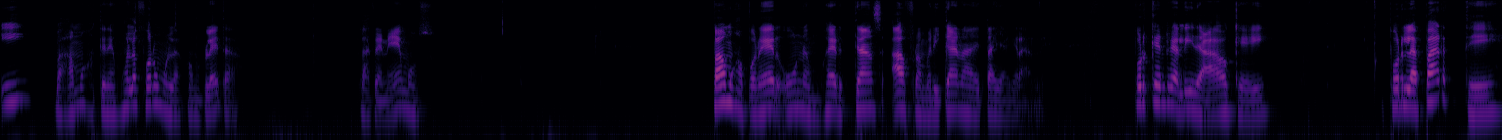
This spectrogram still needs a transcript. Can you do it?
y bajamos, tenemos la fórmula completa, la tenemos vamos a poner una mujer trans afroamericana de talla grande. Porque en realidad, ok, por la parte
